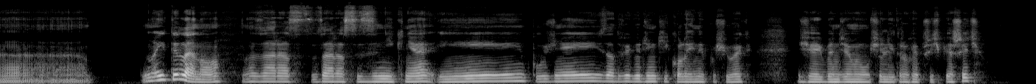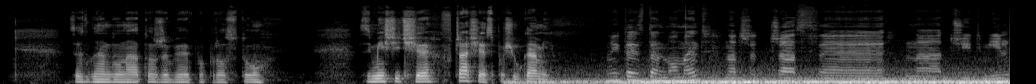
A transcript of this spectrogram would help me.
E, No i tyle, no. Zaraz, zaraz zniknie i później za dwie godzinki kolejny posiłek. Dzisiaj będziemy musieli trochę przyspieszyć ze względu na to, żeby po prostu zmieścić się w czasie z posiłkami. No i to jest ten moment. Nadszedł czas e, na cheat meal.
